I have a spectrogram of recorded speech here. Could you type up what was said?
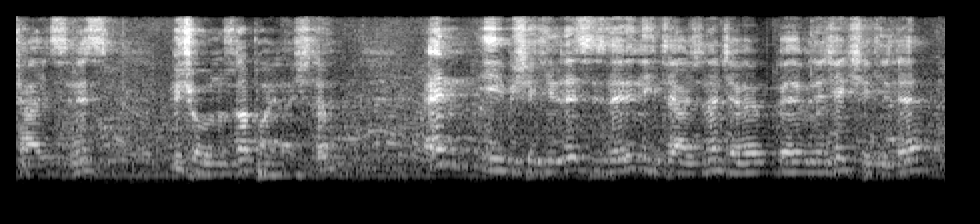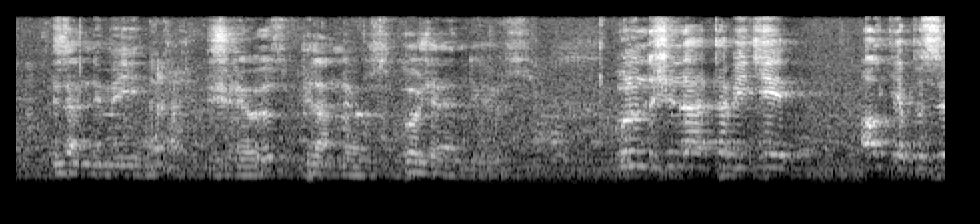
şahitsiniz. Birçoğunuzla paylaştım. En iyi bir şekilde sizlerin ihtiyacına cevap verebilecek şekilde düzenlemeyi düşünüyoruz, planlıyoruz, projelendiriyoruz. Bunun dışında tabii ki altyapısı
